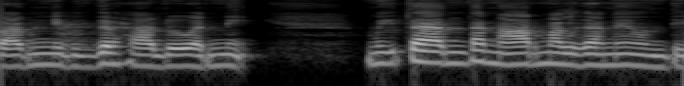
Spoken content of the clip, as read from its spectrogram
అన్ని విగ్రహాలు అన్నీ. మిగతా అంతా నార్మల్గానే ఉంది.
